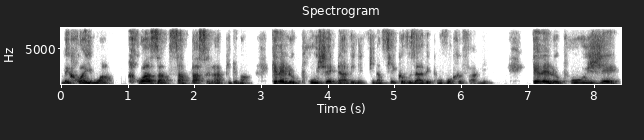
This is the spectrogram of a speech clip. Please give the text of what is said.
Mais croyez-moi, trois ans, ça passe rapidement. Quel est le projet d'avenir financier que vous avez pour votre famille? Quel est le projet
